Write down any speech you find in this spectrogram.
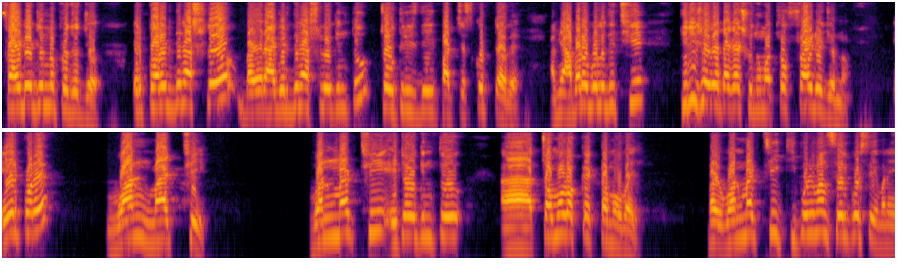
ফ্রাইডের জন্য প্রযোজ্য। এর পরের দিন আসলেও বা এর আগের দিন আসলেও কিন্তু চৌত্রিশ দিয়েই পারচেস করতে হবে। আমি আবারও বলে দিচ্ছি তিরিশ হাজার টাকা শুধুমাত্র ফ্রাইডের জন্য। এরপরে one mark three one mark three এটাও কিন্তু আহ, চমলক্ষ একটা মোবাইল ভাই ওয়ান মার্ক থ্রি কি পরিমাণ সেল করছে? মানে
